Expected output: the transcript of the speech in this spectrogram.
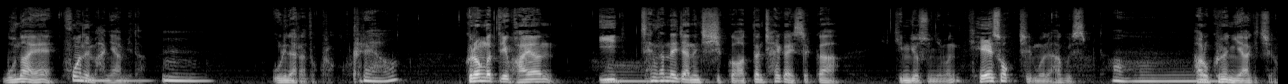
문화에 후원을 많이 합니다. 음. 우리나라도 그렇고. 그래요. 그런 것들이 과연 이 생산되지 않은 지식과 어떤 차이가 있을까? 김 교수님은 계속 질문을 하고 있습니다. 어. 바로 그런 이야기죠.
